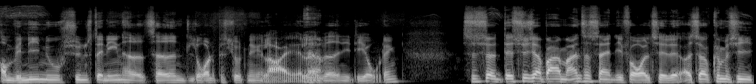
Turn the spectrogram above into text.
om vi lige nu synes, den ene havde taget en lortebeslutning eller ej, eller ja. været en idiot, ikke? Så, så det synes jeg bare er meget interessant i forhold til det. Og så kan man sige,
